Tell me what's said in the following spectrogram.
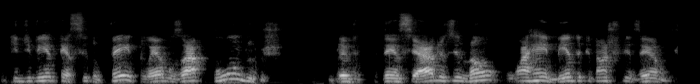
O que devia ter sido feito é usar fundos previdenciários e não o arremedo que nós fizemos.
